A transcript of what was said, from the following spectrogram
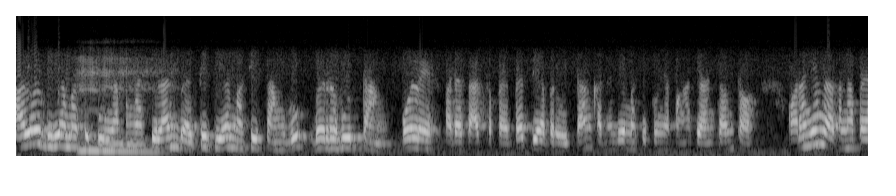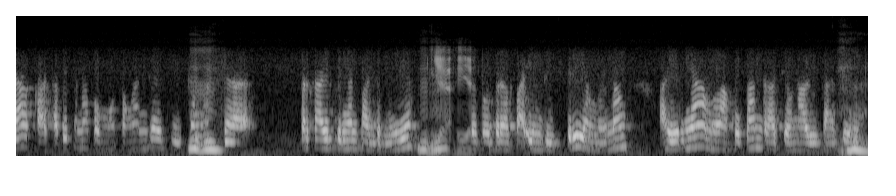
Kalau dia masih punya penghasilan berarti dia masih sanggup berhutang. Boleh pada saat kepepet dia berhutang karena dia masih punya penghasilan. Contoh, orangnya nggak kena PHK tapi kena pemotongan gaji. Kan Mm-mm. ada terkait dengan pandemi ya. Iya, iya. Ada beberapa industri yang memang akhirnya melakukan rasionalisasi lah.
